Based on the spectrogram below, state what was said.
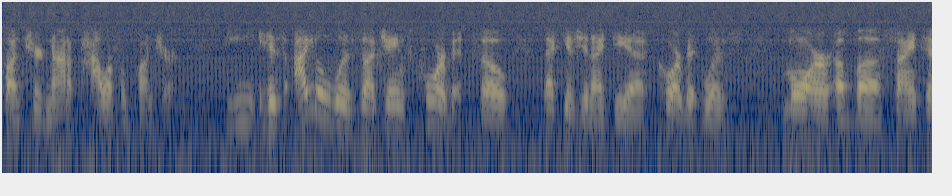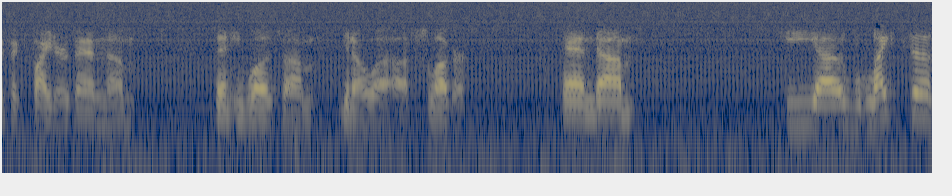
puncher, not a powerful puncher. he his idol was uh, James Corbett, so that gives you an idea. Corbett was more of a scientific fighter than um, than he was, um, you know, a, a slugger, and um, he uh, liked the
